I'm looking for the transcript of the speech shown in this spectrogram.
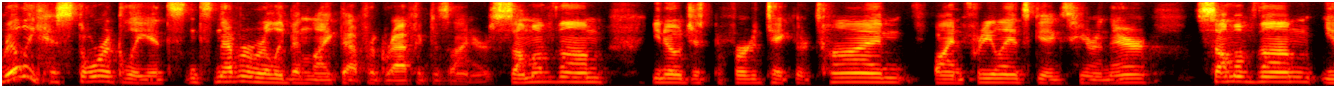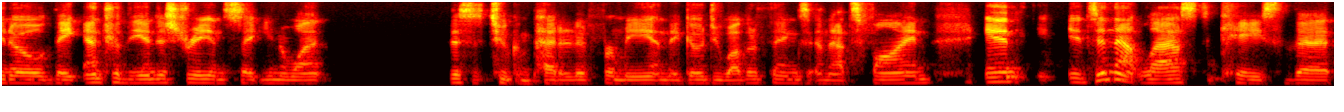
really historically it's it's never really been like that for graphic designers. Some of them you know just prefer to take their time find freelance gigs here and there. Some of them you know they enter the industry and say you know what? This is too competitive for me and they go do other things and that's fine. And it's in that last case that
